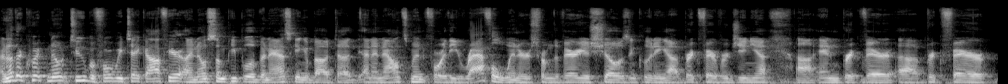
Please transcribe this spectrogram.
Another quick note, too, before we take off here, I know some people have been asking about uh, an announcement for the raffle winners from the various shows, including uh, Brick Fair Virginia uh, and Brick Fair, uh, Brick Fair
